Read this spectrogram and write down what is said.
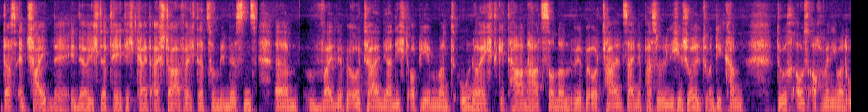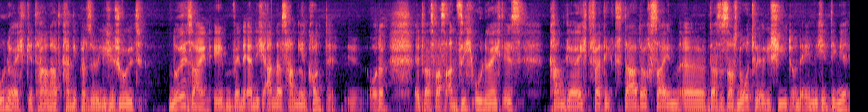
das Entscheidende in der Richtertätigkeit, als Strafrichter zumindest, ähm, weil wir beurteilen ja nicht, ob jemand Unrecht getan hat, sondern wir beurteilen seine persönliche Schuld. Und die kann durchaus, auch wenn jemand Unrecht getan hat, kann die persönliche Schuld null sein, eben wenn er nicht anders handeln konnte. Oder etwas, was an sich Unrecht ist, kann gerechtfertigt dadurch sein, äh, dass es aus Notwehr geschieht und ähnliche Dinge.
